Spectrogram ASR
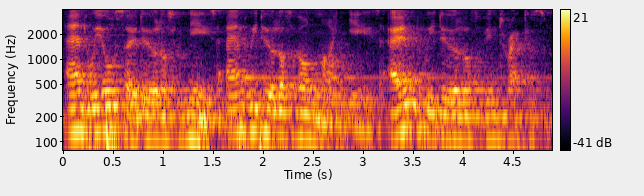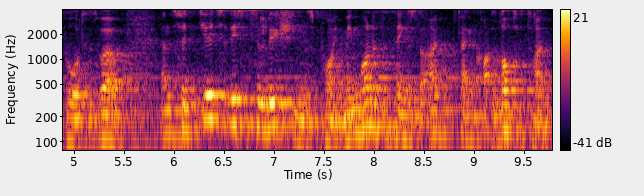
and we also do a lot of news, and we do a lot of online news, and we do a lot of interactive support as well. And so, due to this solutions point, I mean, one of the things that I spend quite a lot of time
